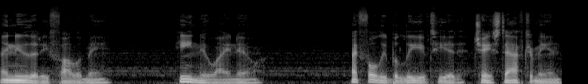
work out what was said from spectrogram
I knew that he followed me. He knew I knew. I fully believed he had chased after me, and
